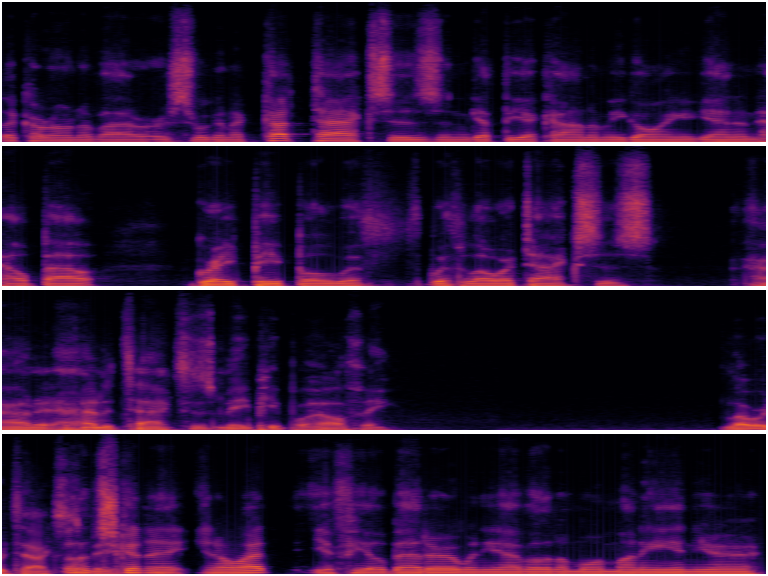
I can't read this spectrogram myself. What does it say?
the coronavirus. We're going to cut taxes and get the economy going again and help out great people with with lower taxes. how did how did taxes make people healthy? Lower taxes. So it's going to, you know what? You feel better when you have a little more money in your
